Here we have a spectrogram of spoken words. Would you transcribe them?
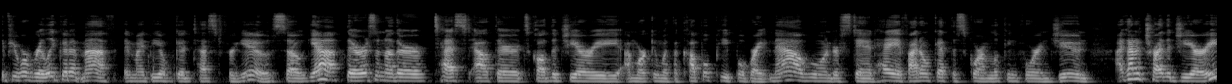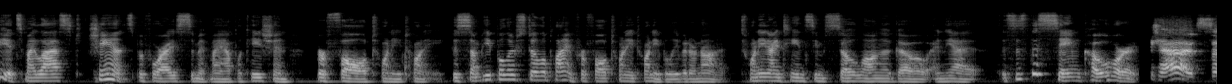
If you were really good at math, it might be a good test for you. So, yeah, there's another test out there. It's called the GRE. I'm working with a couple people right now who understand hey, if I don't get the score I'm looking for in June, I got to try the GRE. It's my last chance before I submit my application for fall 2020 because some people are still applying for fall 2020 believe it or not 2019 seems so long ago and yet this is the same cohort Yeah, it's uh,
